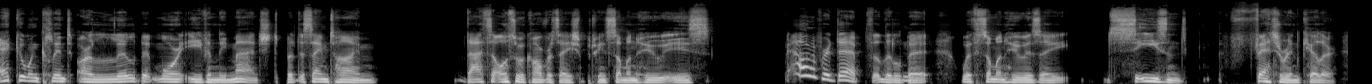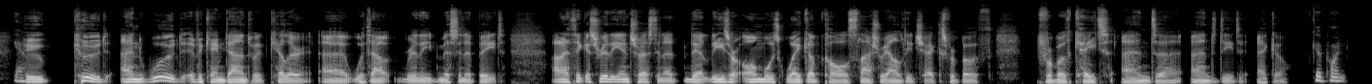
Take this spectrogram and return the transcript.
Echo and Clint are a little bit more evenly matched, but at the same time, that's also a conversation between someone who is out of her depth a little Mm. bit with someone who is a seasoned veteran killer Yeah. who could and would, if it came down to it, kill her uh, without really missing a beat. And I think it's really interesting that, that these are almost wake up calls slash reality checks for both for both Kate and uh, and indeed Echo. Good point.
